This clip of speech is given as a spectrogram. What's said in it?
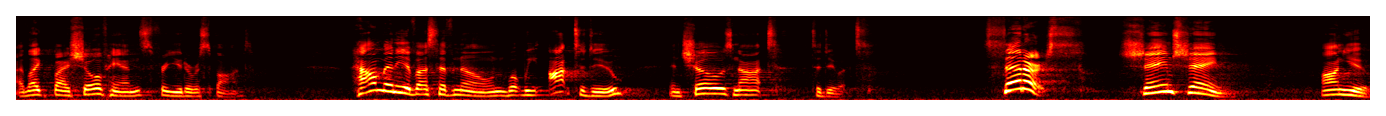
I'd like by a show of hands for you to respond. How many of us have known what we ought to do and chose not to do it? Sinners, shame, shame on you.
